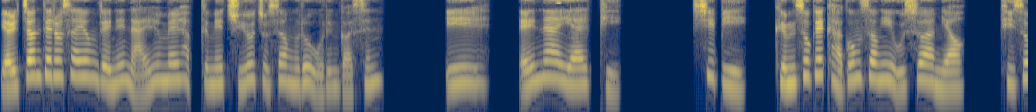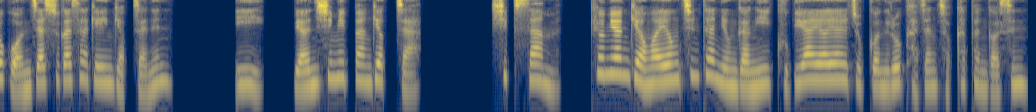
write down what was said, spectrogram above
열전대로 사용되는 알루멜 합금의 주요 조성으로 옳은 것은 1. NIRP 12. 금속의 가공성이 우수하며 귀속 원자수가 4개인 격자는 2. 면심입방격자 13. 표면 경화용 침탄용 강이 구비하여야 할 조건으로 가장 적합한 것은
